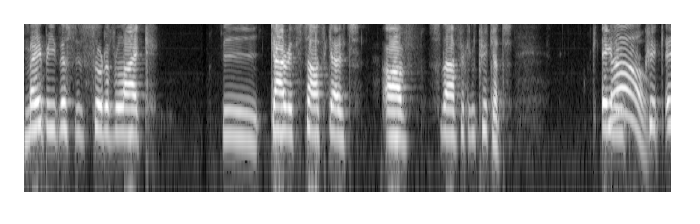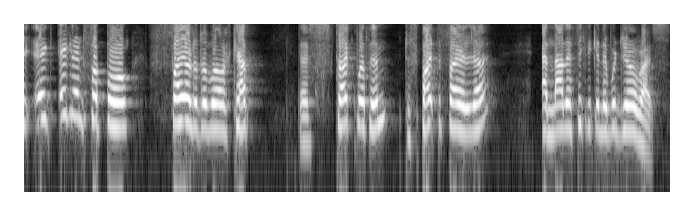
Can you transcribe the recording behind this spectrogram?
Maybe this is sort of like the Gareth Southgate of South African cricket. England, no. Cric- England football failed at the World Cup. They've stuck with him despite the failure, and now they think they're going to win Euros.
